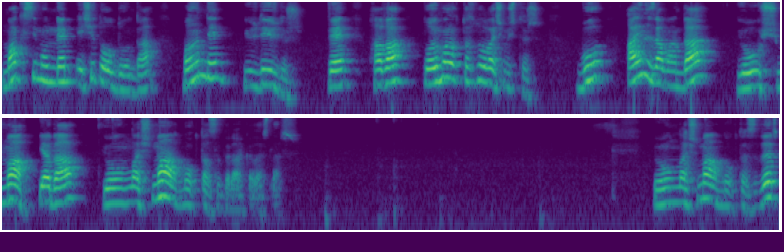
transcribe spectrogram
maksimum nem eşit olduğunda bağın nem %100'dür ve hava doyma noktasına ulaşmıştır. Bu aynı zamanda yoğuşma ya da yoğunlaşma noktasıdır arkadaşlar. Yoğunlaşma noktasıdır.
